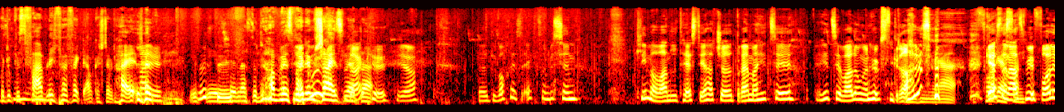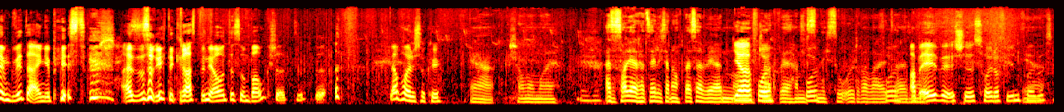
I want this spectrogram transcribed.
Und du bist farblich perfekt abgestimmt. Hi. Wie geht's? Schön, dass du da bist bei dem Scheißwetter. Danke, ja. Äh, Die Woche ist echt so ein bisschen Klimawandeltest. Ihr hat schon dreimal Hitze, Hitzewallungen höchsten Grades. Ja, Gestern hat es mir voll im Gewitter eingepisst. Also so richtig krass, bin ja auch unter so einem Baum geschaut. Ich glaube, heute ist okay. Ja, schauen wir mal. Also es soll ja tatsächlich dann auch besser werden. Ja, voll, Glaub, wir haben es nicht so ultra weit. Also. Ab 11 ist es heute auf jeden Fall Ja. besser.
